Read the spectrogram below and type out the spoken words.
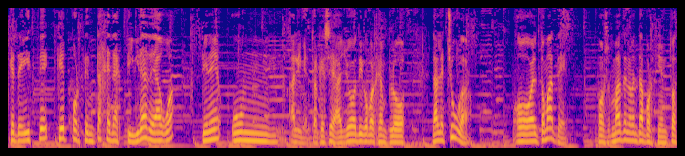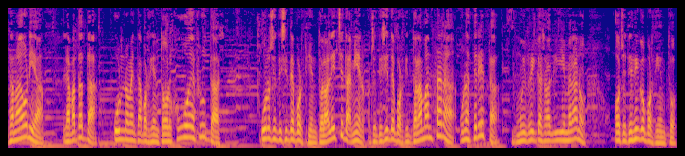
que te dice qué porcentaje de actividad de agua tiene un alimento, el que sea. Yo digo, por ejemplo, la lechuga o el tomate, pues más del 90%. Zanahoria, la patata, un 90%. El jugo de frutas, un 87%. La leche también, 87%. La manzana, una cereza, muy ricas aquí en verano, 85%.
